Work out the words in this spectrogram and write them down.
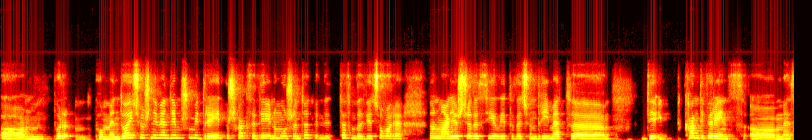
Um, për, po mendoj që është një vendim shumë i drejtë, për shkak se deri në moshën 18-vjeçare normalisht që dhe sjelljet dhe qëndrimet uh, di, kanë diferencë uh, mes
